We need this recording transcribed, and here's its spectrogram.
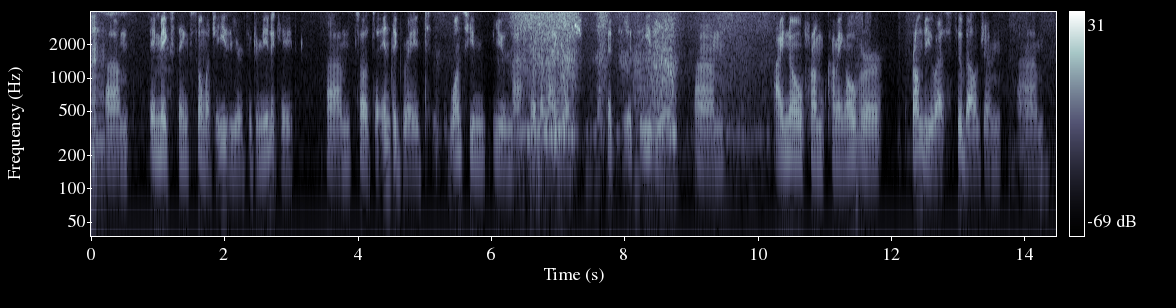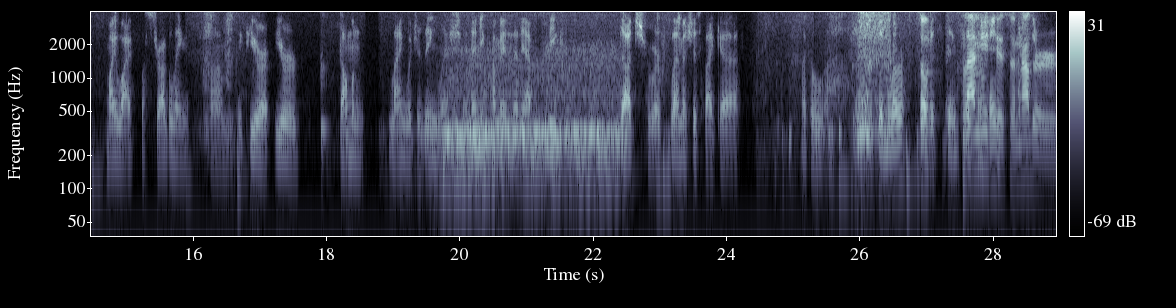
Mhm. Um, it makes things so much easier to communicate. Um, so to integrate, once you you master the language, it's it's easier. Um, I know from coming over from the US to Belgium, um, my wife was struggling. Um, if you're dominant language is English, and then you come in and you have to speak Dutch, where Flemish is like a like a similar. So but it's di- Flemish is another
